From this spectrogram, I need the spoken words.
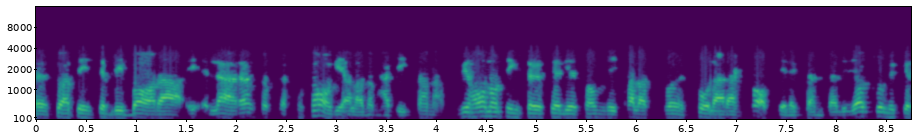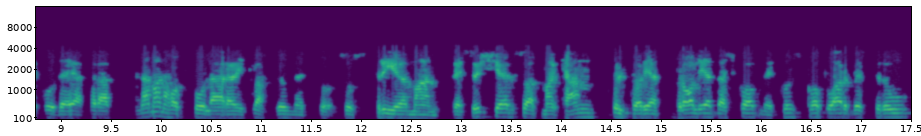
eh, så att det inte blir bara eh, läraren som ska ta tag i alla de här bitarna. Vi har någonting i Södertälje som vi kallar för tvålärarskap till exempel. Jag tror mycket på det för att när man har två lärare i klassrummet så, så frigör man resurser så att man kan fullfölja ett bra ledarskap med kunskap och arbetsro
